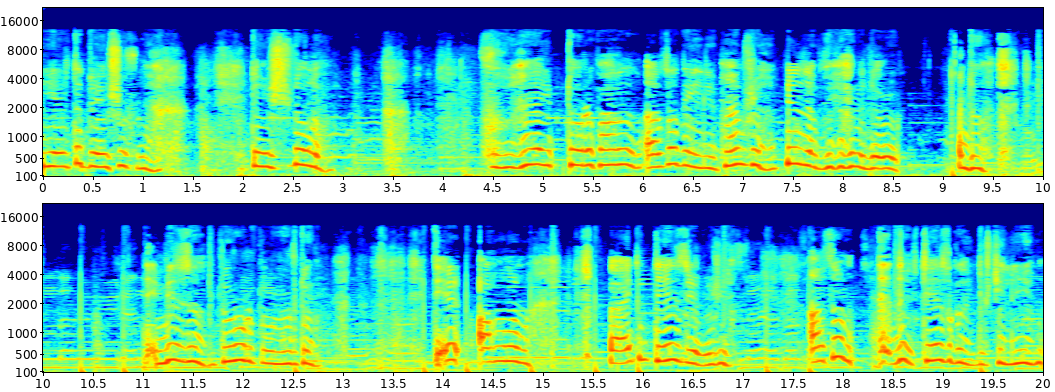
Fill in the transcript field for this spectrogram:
yerde döyüşüblər. Döyüşlü olub. Hər torpağı azad edilib. Həmişə biz bu yerdə durur. Dur. Biz də durur dururdu. Deyir ağlama. Qayıdıb tez yemişim. Atam dedi tez qayıdıb gələyim.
